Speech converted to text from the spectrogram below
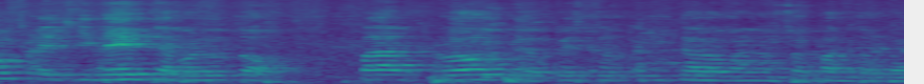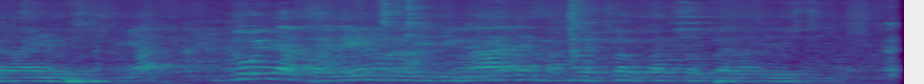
un presidente ha voluto far proprio questo titolo, ma non so quanto operaio sia. Noi la vorremmo ridimare, ma non so quanto operaio sia.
